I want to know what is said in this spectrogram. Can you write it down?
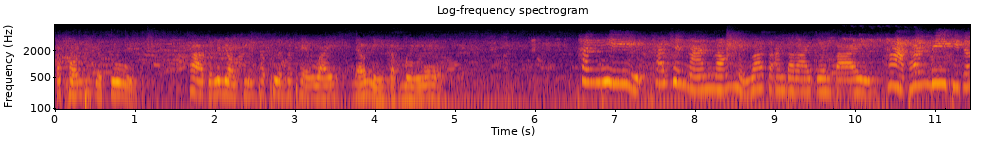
ก็พร้อมที่จะสู้ ข้าจะไม่ยอมทิ้งพระเพื่อนพระแพงไว้ แล้วหนีกลับเมืองแน่ท่านพี่ถ้าเช่นนั้นน้องเห็นว่าจะอันตรายเกินไป หากท่านพี่คิดจะ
